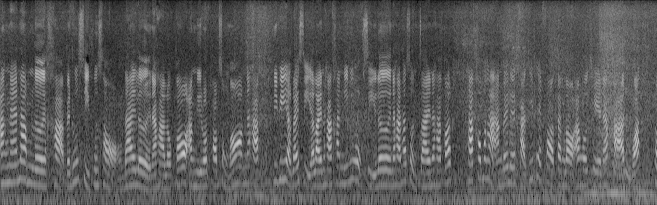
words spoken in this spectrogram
อังแนะนำเลยค่ะ เป็นรุ่น4คูณ2ได้เลยนะคะ แล้วก็อังมีรถพร้อมส่งมอบนะคะ พี่ๆอยากได้สีอะไรนะคะ คันนี้มี 6 สีเลยนะคะ ถ้าสนใจนะคะ ก็ทักเข้ามาหาอังได้เลยค่ะ ที่เพจฟอร์แต่งหล่ออังโอเคนะคะ หรือว่าโทร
